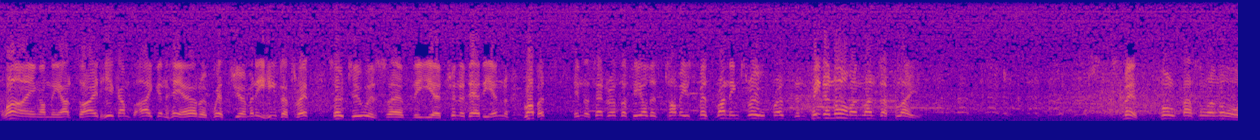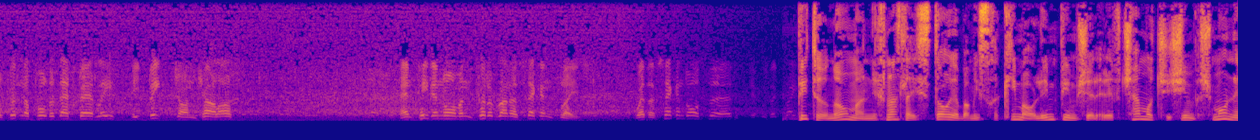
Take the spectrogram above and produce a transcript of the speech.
flying on the outside. Here comes Eichen Hare of West Germany. He's a threat. So too is uh, the uh, Trinidadian Roberts. In the centre of the field is Tommy Smith running through. President Peter Norman runs a play. Smith pulled muscle and all. Couldn't have pulled it that badly. He beat John Carlos. And Peter Norman could have run a second place. פיטר נורמן נכנס להיסטוריה במשחקים האולימפיים של 1968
